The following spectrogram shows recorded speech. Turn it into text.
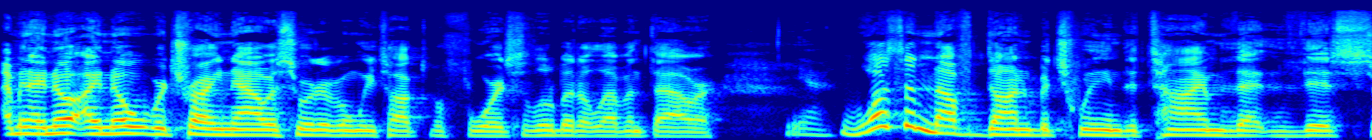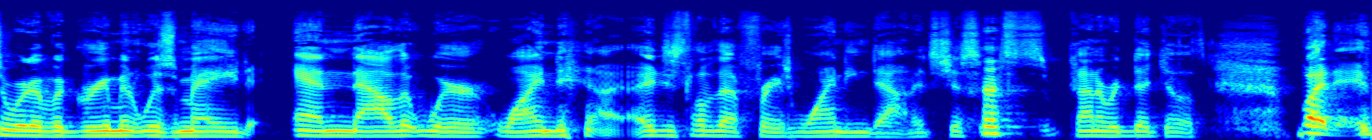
I mean, I know I know what we're trying now is sort of, when we talked before. It's a little bit eleventh hour. Yeah. Was enough done between the time that this sort of agreement was made and now that we're winding? I just love that phrase, winding down. It's just it's kind of ridiculous, but eh,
